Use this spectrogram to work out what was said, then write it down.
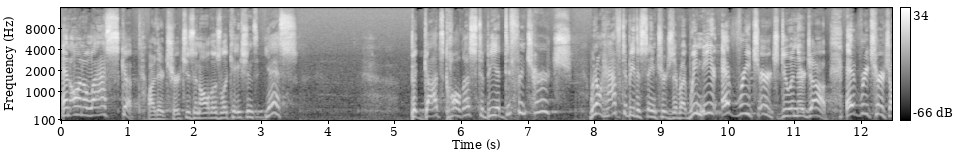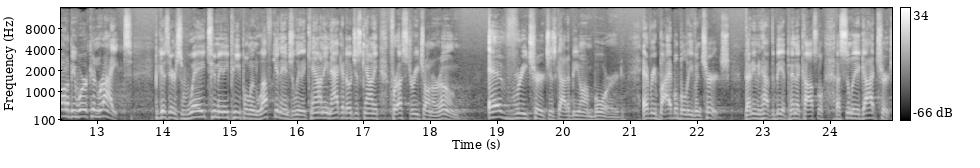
and Onalaska. Are there churches in all those locations? Yes. But God's called us to be a different church. We don't have to be the same church as everybody. We need every church doing their job. Every church ought to be working right because there's way too many people in Lufkin, Angelina County, Nacogdoches County for us to reach on our own. Every church has got to be on board. Every Bible believing church. Doesn't even have to be a Pentecostal Assembly of God church.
